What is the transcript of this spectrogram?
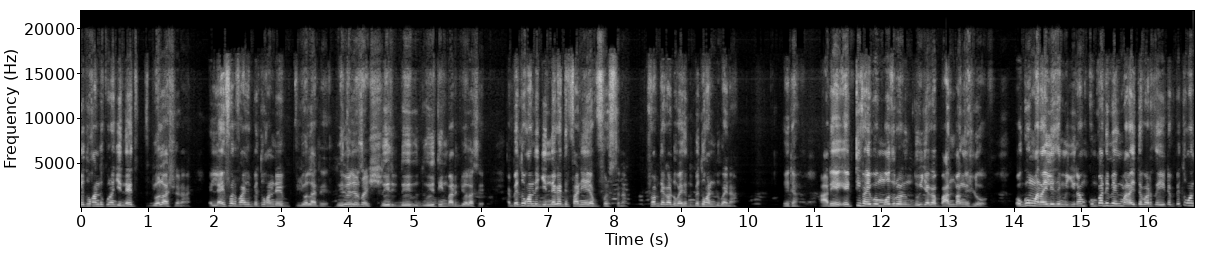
বেতোখান তো কোনো জিন্দেগানি জল আসলে না। লাইফের ফার্স্ট বেতোখান জল আছে। দুই তিন 2022 দুই তিনবার জল আছে। আর বেতোখান জিন্দেগাতে পানি পড়ছে না। সব জায়গা ডুবাই কিন্তু বেতোখান ডুবাই না। এটা। আর এইটটি ফাইভ মধুর দুই জায়গা বান ভাঙিছিল ওগো মানাইলেছে মিজোরাম, কোম্পানি ব্যাংক মারাইতে পারছে, এটা বেতোখান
